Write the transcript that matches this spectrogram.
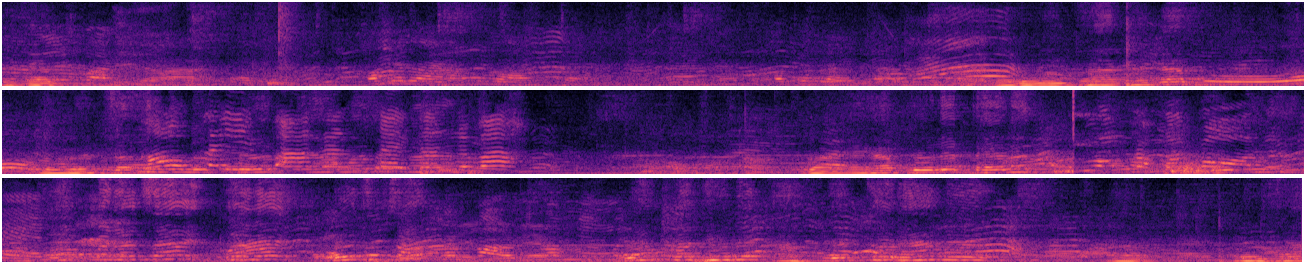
นะครับเขาเป็นไรนะพี่บอลเขาเป็นไรอะมาดูอีกฝั่งนะครับโรงเรียนจำเขาตีปากกันใส่กันใช่ปะว่าไงครับโรงเรียนไทยรัฐลงกลับมาก่อนไม่เห็นล็อกมาทางซ้าย เบอร์สิบสองเก่าทำยังล็อกมาทีนี้อะยังเข้าทางเลยเบอร์ฟ้า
